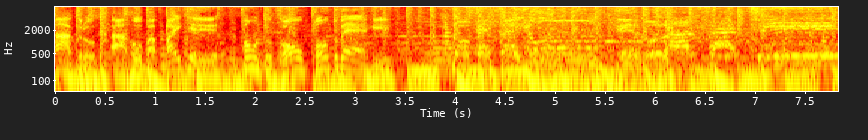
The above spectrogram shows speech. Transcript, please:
agro@paiquerer.com.br 91,7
